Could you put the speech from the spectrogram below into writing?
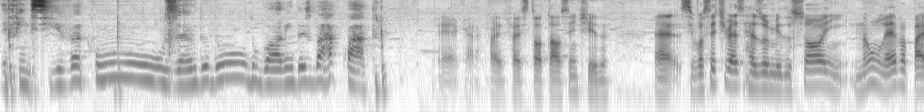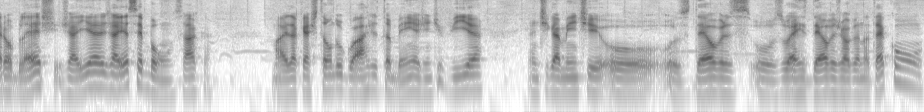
defensiva com usando do, do Goblin 2/4. É, cara, faz, faz total sentido. É, se você tivesse resumido só em não leva Pyroblast, já ia, já ia ser bom, saca? Mas a questão do guard também, a gente via antigamente o, os Delvers, os URs Delvers jogando até com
